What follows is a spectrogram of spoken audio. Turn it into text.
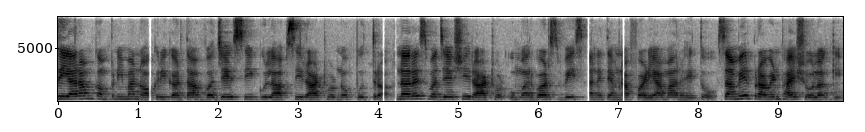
સિયારામ કંપનીમાં નોકરી કરતા વજયસિંહ ગુલાબસિંહ રાઠોડનો પુત્ર નરેશ વજયસિંહ રાઠોડ ઉંમર વર્ષ વીસ અને તેમના ફળિયામાં રહેતો સમીર પ્રવીણભાઈ સોલંકી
